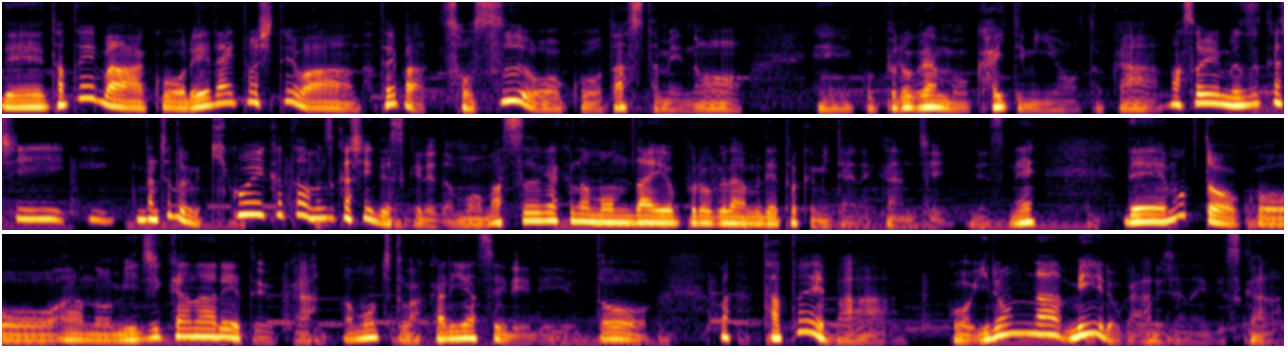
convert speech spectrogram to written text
で、例えば、こう、例題としては、例えば素数をこう出すための、えーこうプログラムを書いてみようとか、まあそういう難しい、まあちょっと聞こえ方は難しいですけれども、まあ数学の問題をプログラムで解くみたいな感じですね。で、もっとこう、あの、身近な例というか、まあもうちょっとわかりやすい例で言うと、まあ例えば、こういろんな迷路があるじゃないですか。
